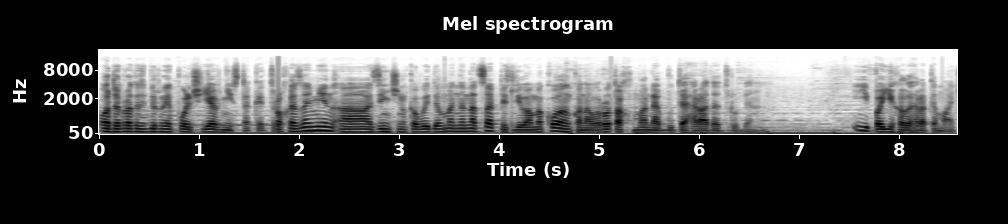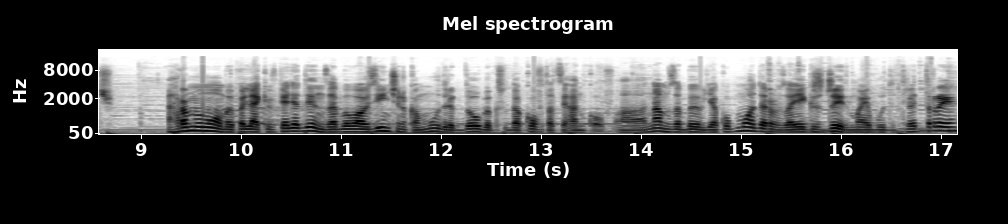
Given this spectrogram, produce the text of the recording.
Отже, проти збірної Польщі я вніс таки трохи замін, а Зінченко вийде в мене на цапі, зліва Миколенко, на воротах у мене буде грати Трубін. І поїхали грати матч. Громимо ми поляків 5-1, забивав Зінченко, Мудрик, Довбик, Судаков та Циганков. А нам забив Якуб Модер, за XG має бути 3-3.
